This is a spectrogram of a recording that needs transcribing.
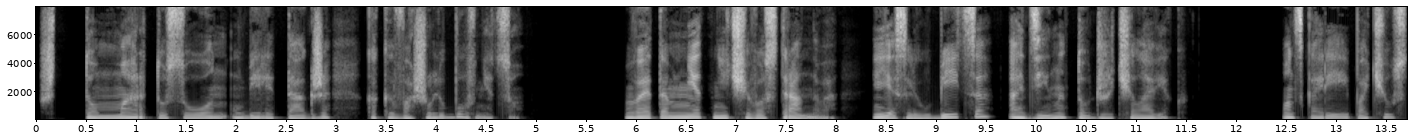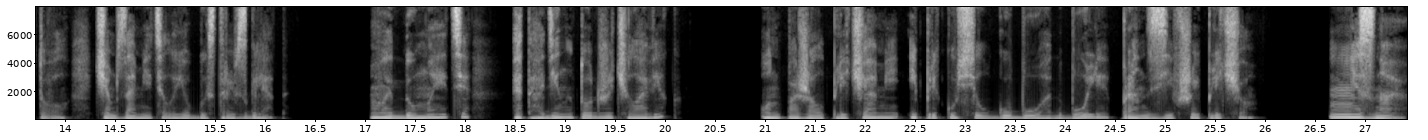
«Что Мартусу он убили так же, как и вашу любовницу?» «В этом нет ничего странного», если убийца — один и тот же человек. Он скорее почувствовал, чем заметил ее быстрый взгляд. «Вы думаете, это один и тот же человек?» Он пожал плечами и прикусил губу от боли, пронзившей плечо. «Не знаю.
